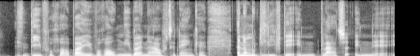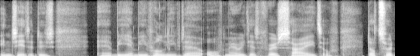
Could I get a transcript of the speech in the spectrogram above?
die vooral, waar je vooral niet bij na hoeft te denken. En dan moet liefde in, plaats, in, in zitten. Dus B&B voor liefde of Married at First Sight of dat soort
